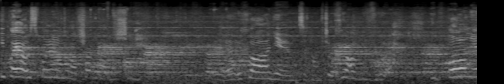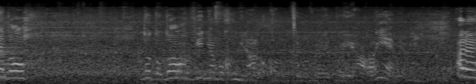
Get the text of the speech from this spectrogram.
I pojechał z Polem do Warszawy, a dzisiaj yy, chyba nie wiem co tam chciał, chyba w Polonie do, do, do, do Wiednia Bohumila lokomotywa pojechała, nie wiem. Ale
